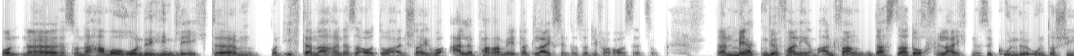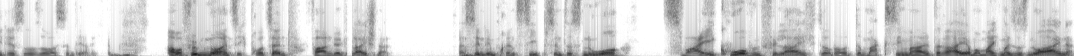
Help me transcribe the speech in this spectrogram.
und eine, so eine Hammerrunde hinlegt ähm, und ich danach in das Auto einsteige, wo alle Parameter gleich sind, das ist ja die Voraussetzung, dann merken wir vor allen Dingen am Anfang, dass da doch vielleicht eine Sekunde Unterschied ist oder sowas in der Richtung. Mhm. Aber 95 Prozent fahren wir gleich schnell. Es mhm. sind im Prinzip sind es nur zwei Kurven vielleicht oder maximal drei, aber manchmal ist es nur eine.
